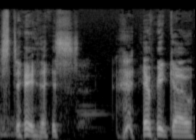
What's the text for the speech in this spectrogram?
Let's do this. Here we go.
